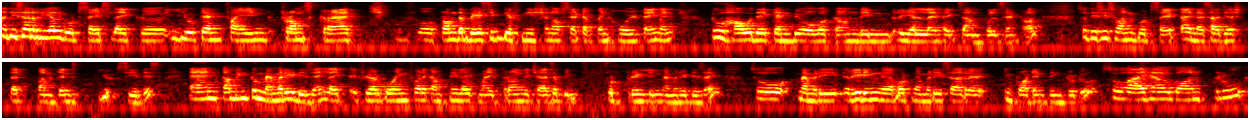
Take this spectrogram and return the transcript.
And these are real good sites like uh, you can find from scratch from the basic definition of setup and hold time and to how they can be overcome in real life examples and all. So this is one good site, and I suggest that one can see this. And coming to memory design, like if you are going for a company like Micron, which has a big footprint in memory design, so memory reading about memories are an important thing to do. So I have gone through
